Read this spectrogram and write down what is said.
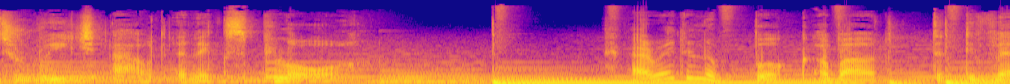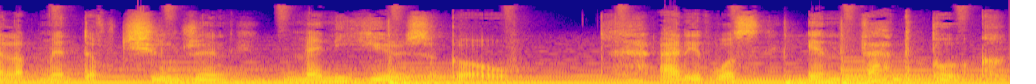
to reach out and explore. I read in a book about the development of children many years ago, and it was in that book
